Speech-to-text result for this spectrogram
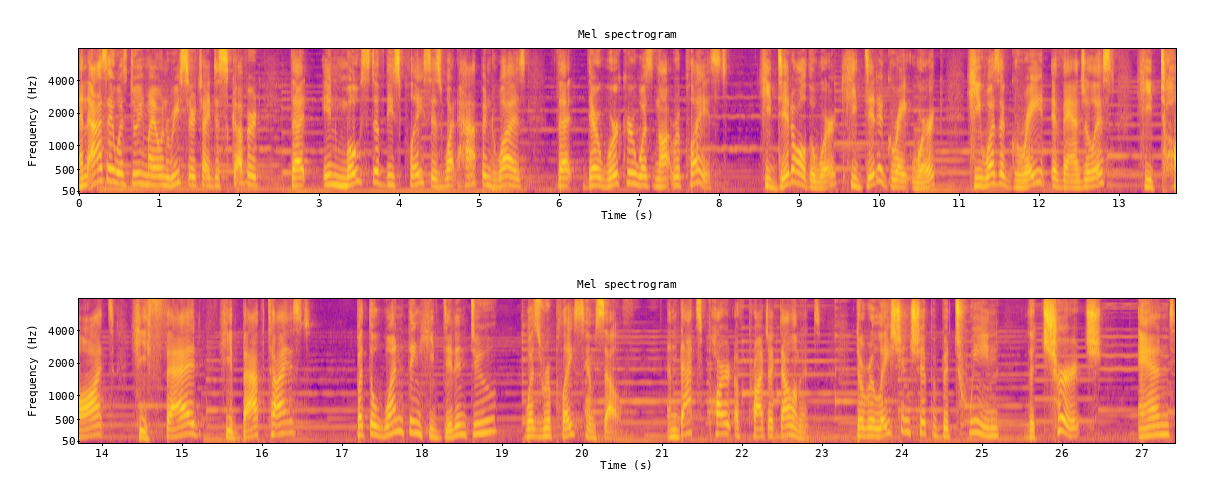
And as I was doing my own research, I discovered that in most of these places, what happened was that their worker was not replaced. He did all the work, he did a great work, he was a great evangelist, he taught, he fed, he baptized, but the one thing he didn't do was replace himself. And that's part of Project Element. The relationship between the church and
